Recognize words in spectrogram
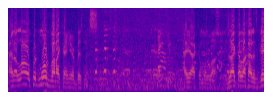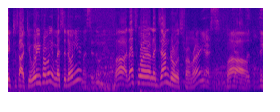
and Allah will put more barakah in your business. Thank you. Hayakum Allah. Jazakallah khair. It's great to talk to you. Where are you from again? Macedonia? Macedonia. Wow, that's where Alexander was from, right? Yes. Wow. Yes, but the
